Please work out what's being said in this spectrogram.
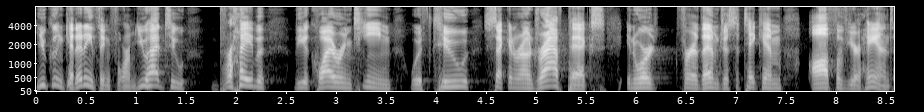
you couldn't get anything for him. You had to bribe the acquiring team with two second round draft picks in order for them just to take him off of your hands.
